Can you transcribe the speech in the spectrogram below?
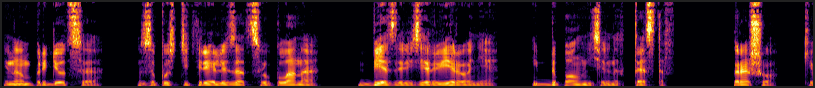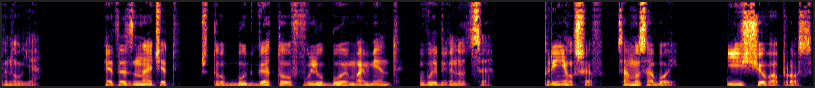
и нам придется запустить реализацию плана без резервирования и дополнительных тестов. «Хорошо», — кивнул я. «Это значит, что будь готов в любой момент выдвинуться». «Принял, шеф, само собой. Еще вопрос.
